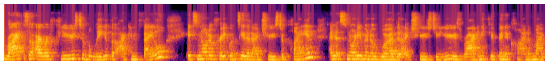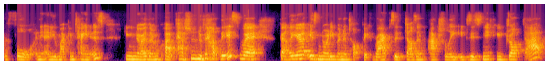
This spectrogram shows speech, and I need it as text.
right? So I refuse to believe that I can fail. It's not a frequency that I choose to play in, and it's not even a word that I choose to use, right? And if you've been a client of mine before in any of my containers, you know that I'm quite passionate about this, where failure is not even a topic, right? Because it doesn't actually exist. And if you drop that,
